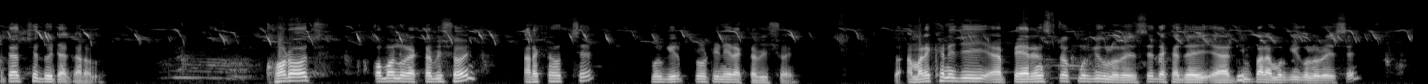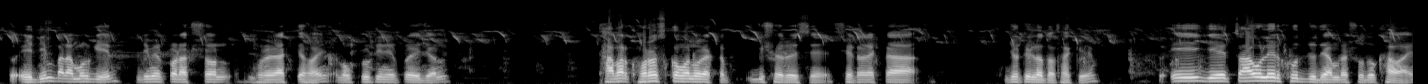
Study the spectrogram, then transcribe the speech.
এটা হচ্ছে দুইটা কারণ। খরচ কমানোর একটা বিষয়, আরেকটা হচ্ছে মুরগির প্রোটিনের একটা বিষয়। তো আমার এখানে যে প্যারেন্ট স্টক মুরগিগুলো রয়েছে, দেখা যায় ডিম পাড়া মুরগিগুলো রয়েছে তো এই ডিম পাড়া মুরগির ডিমের প্রোডাকশন ধরে রাখতে হয় এবং প্রোটিনের প্রয়োজন। খাবার খরচ কমানোর একটা বিষয় রয়েছে, সেটার একটা জটিলতা থাকে। তো এই যে চাউলের খুদ যদি আমরা শুধু খাওয়াই,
